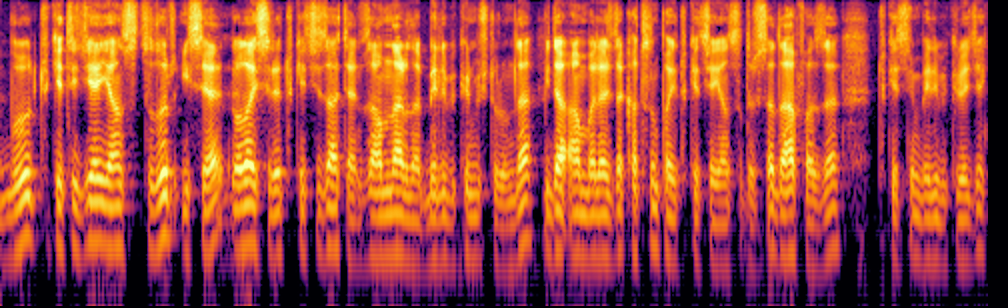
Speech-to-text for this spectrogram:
Bu tüketiciye yansıtılır ise dolayısıyla tüketici zaten zamlarla beli bükülmüş durumda. Bir de ambalajda katılım payı tüketiciye yansıtırsa daha fazla tüketicinin beli bükülecek.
